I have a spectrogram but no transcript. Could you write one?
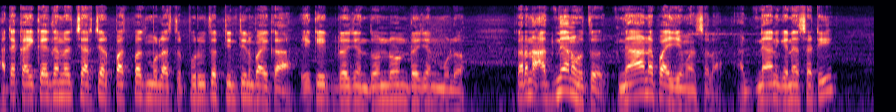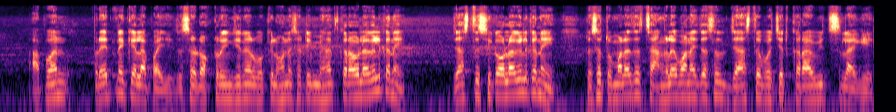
आता काही काही जणांना चार चार पाच पाच मुलं असतात. पूर्वी तर तीन तीन बायका एक एक डझन दोन दोन डझन मुलं. कारण अज्ञान होतं. ज्ञान पाहिजे माणसाला. आणि ज्ञान घेण्यासाठी आपण प्रयत्न केला पाहिजे. जसं डॉक्टर इंजिनियर वकील होण्यासाठी मेहनत करावं लागेल का नाही? जास्त शिकावं लागेल का नाही? तसं तुम्हाला जर चांगलं बनायचं असेल जास्त बचत करावीच लागेल.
